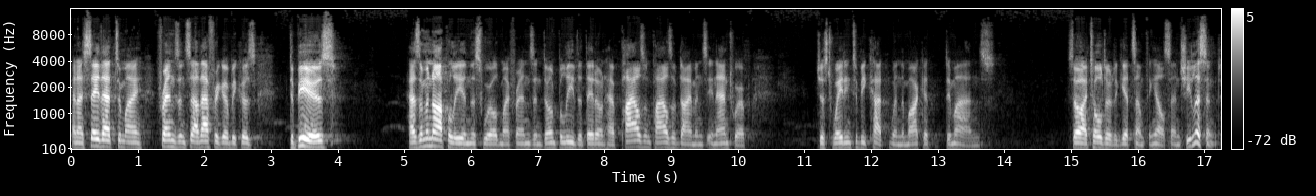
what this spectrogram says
and I say that to my friends in South Africa because De Beers has a monopoly in this world, my friends, and don't believe that they don't have piles and piles of diamonds in Antwerp just waiting to be cut when the market demands. So I told her to get something else, and she listened.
